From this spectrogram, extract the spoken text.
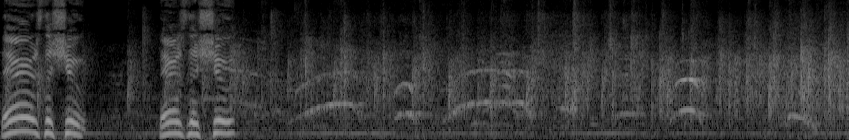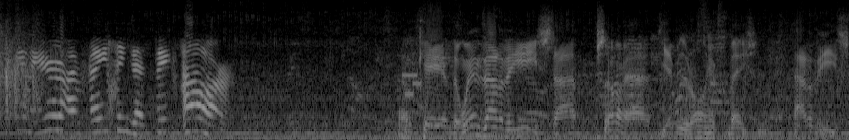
There's the chute. There's the chute. In here, I'm facing that big tower. Okay, and the wind's out of the east. I'm sorry, I gave you the wrong information. Out of the east.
